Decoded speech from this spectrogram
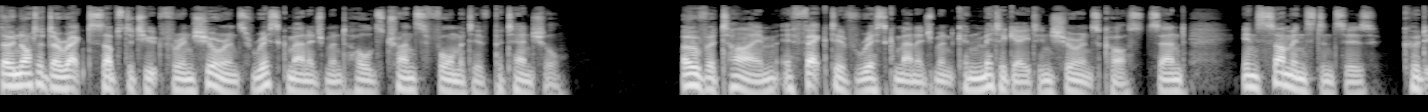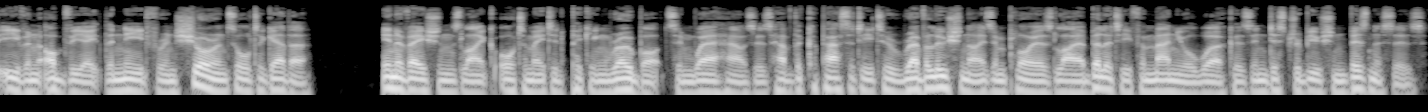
Though not a direct substitute for insurance, risk management holds transformative potential. Over time, effective risk management can mitigate insurance costs and, in some instances, could even obviate the need for insurance altogether. Innovations like automated picking robots in warehouses have the capacity to revolutionize employers' liability for manual workers in distribution businesses.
